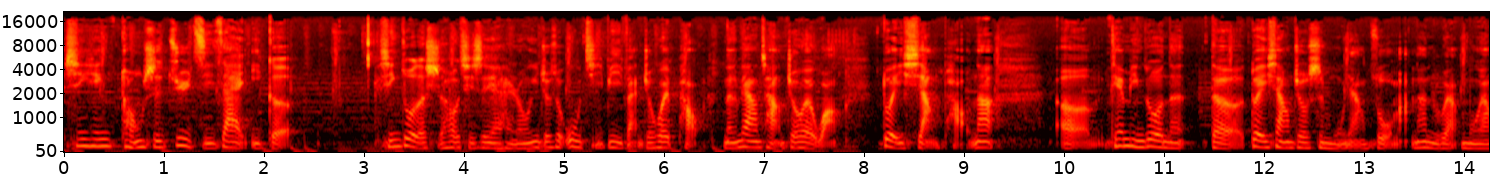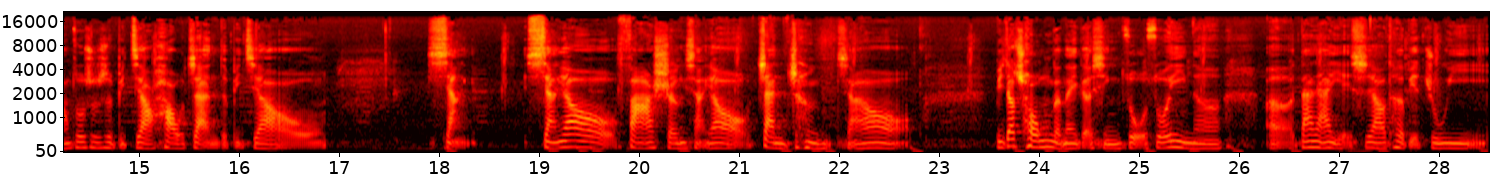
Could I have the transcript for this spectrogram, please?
星星同时聚集在一个星座的时候，其实也很容易就是物极必反，就会跑能量场就会往对象跑。那呃，天秤座呢的对象就是母羊座嘛。那母羊母羊座是不是比较好战的，比较想？想要发生、想要战争、想要比较冲的那个星座，所以呢，呃，大家也是要特别注意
